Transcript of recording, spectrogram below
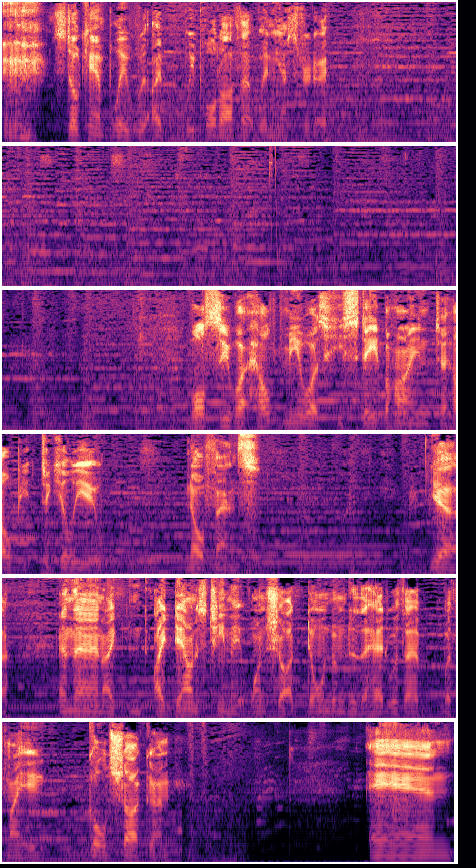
still can't believe we, I, we pulled off that win yesterday. Well, see, what helped me was he stayed behind to help you, to kill you. No offense. Yeah, and then I I downed his teammate one shot, doned him to the head with a with my gold shotgun, and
